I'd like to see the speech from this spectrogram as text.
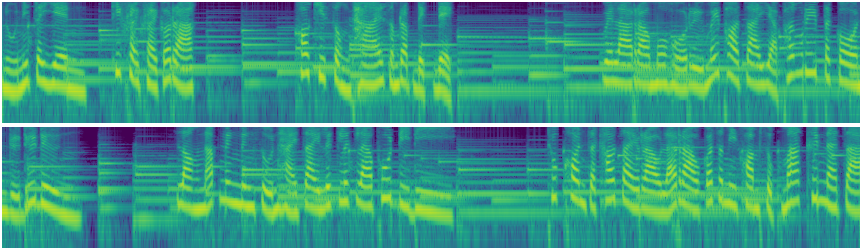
หนูนิดใจเย็นที่ใครๆก็รัก ข้อคิดส่งท้ายสำหรับเด็กๆ เวลาเราโมโหหรือไม่พอใจอย่าเพิ่งรีบตะโกนหรือดื้อดึง ลองนับหนึ่งหนึ่งศูนย์หายใจลึกๆ แล้วพูดดีๆ ทุกคนจะเข้าใจเราและเราก็จะมีความสุขมากขึ้นนะจ๊ะ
